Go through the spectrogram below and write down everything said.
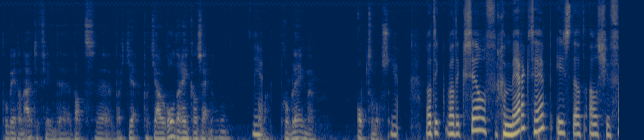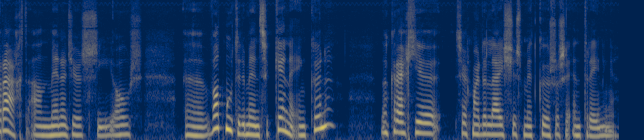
probeer dan uit te vinden wat, wat, je, wat jouw rol daarin kan zijn om, ja. om problemen op te lossen. Ja. Wat, ik, wat ik zelf gemerkt heb, is dat als je vraagt aan managers, CEO's, uh, wat moeten de mensen kennen en kunnen, dan krijg je zeg maar de lijstjes met cursussen en trainingen.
